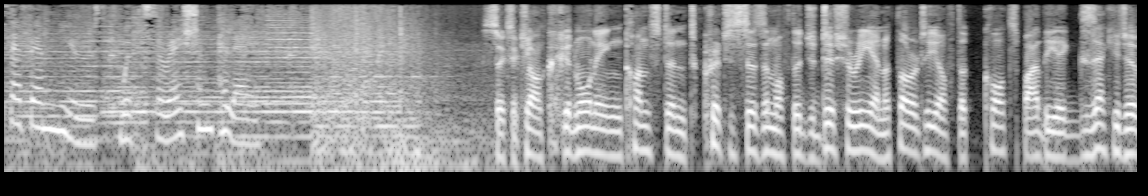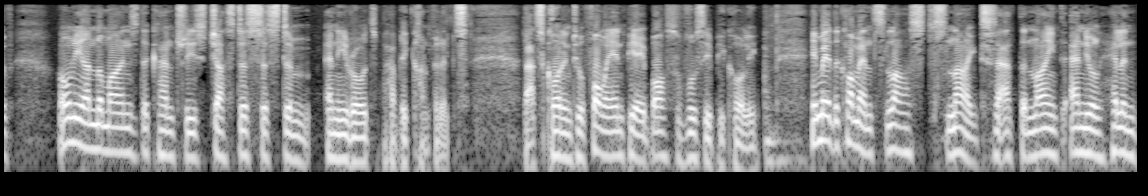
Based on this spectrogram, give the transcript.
FM News with Sureshan Pillay. Six o'clock. Good morning. Constant criticism of the judiciary and authority of the courts by the executive only undermines the country's justice system and erodes public confidence. That's according to former NPA boss Vusi Pikoli. He made the comments last night at the ninth annual Helen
